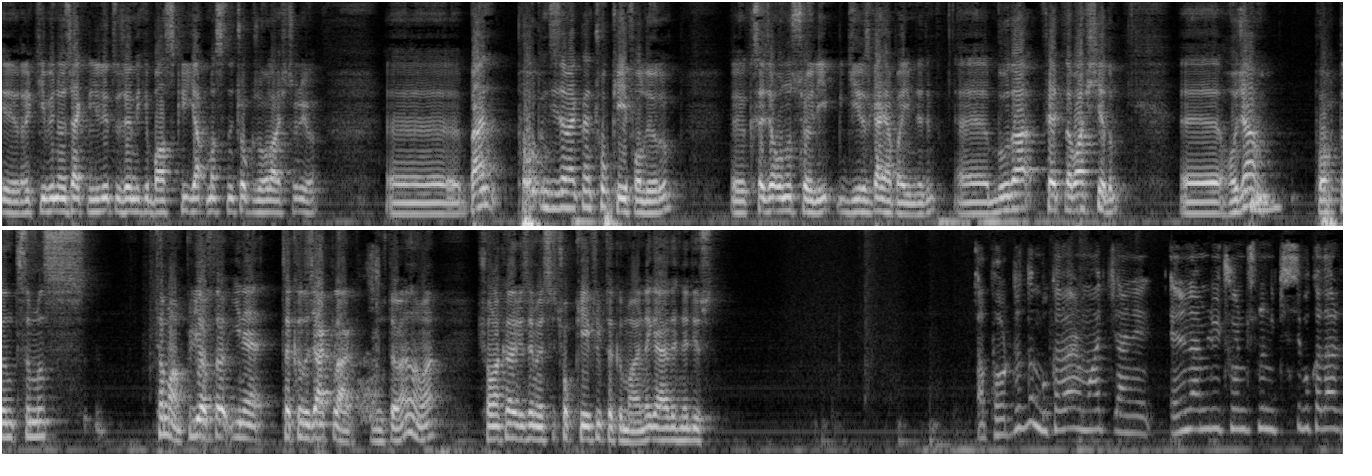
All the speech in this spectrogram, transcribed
e, rakibin özellikle Lilith üzerindeki baskıyı yapmasını çok zorlaştırıyor. Ee, ben Portland izlemekten çok keyif alıyorum. Ee, kısaca onu söyleyip bir girizgah yapayım dedim. Ee, burada Fed'le başlayalım. Ee, hocam Portland'ımız tamam playoff'ta yine takılacaklar muhtemelen ama şu ana kadar izlemesi çok keyifli bir takım haline geldi. Ne diyorsun? Portland'ın bu kadar maç yani en önemli üç oyuncusunun ikisi bu kadar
